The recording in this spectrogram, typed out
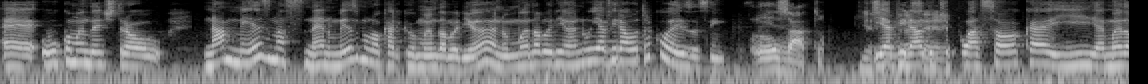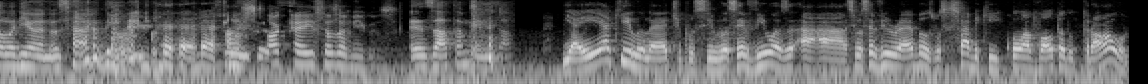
é, o comandante Troll na mesma, né, no mesmo local que o Mandaloriano, o Mandaloriano ia virar outra coisa, assim. Exato. Ia virar do tipo a Soca e a Mandaloriano, sabe? A Soca e seus amigos. Exatamente. E aí é aquilo, né? Tipo, se você viu as, a, a- se você viu Rebels, você sabe que com a volta do Tron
